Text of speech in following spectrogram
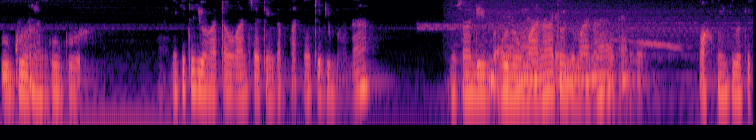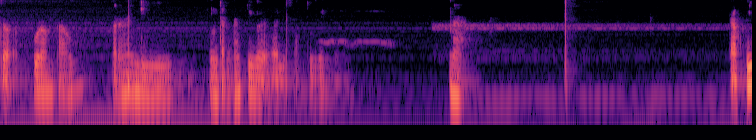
gugur. yang gugur. Nah ini kita juga nggak tahu kan setting tempatnya tuh di mana. Misalnya di gunung mana atau di mana. kan? Waktu juga kita kurang tahu karena di internet juga nggak disantumin. Nah tapi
